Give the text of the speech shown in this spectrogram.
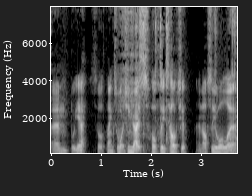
Um, but yeah, so thanks for watching, guys. Hopefully it's helped you, and I'll see you all later.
